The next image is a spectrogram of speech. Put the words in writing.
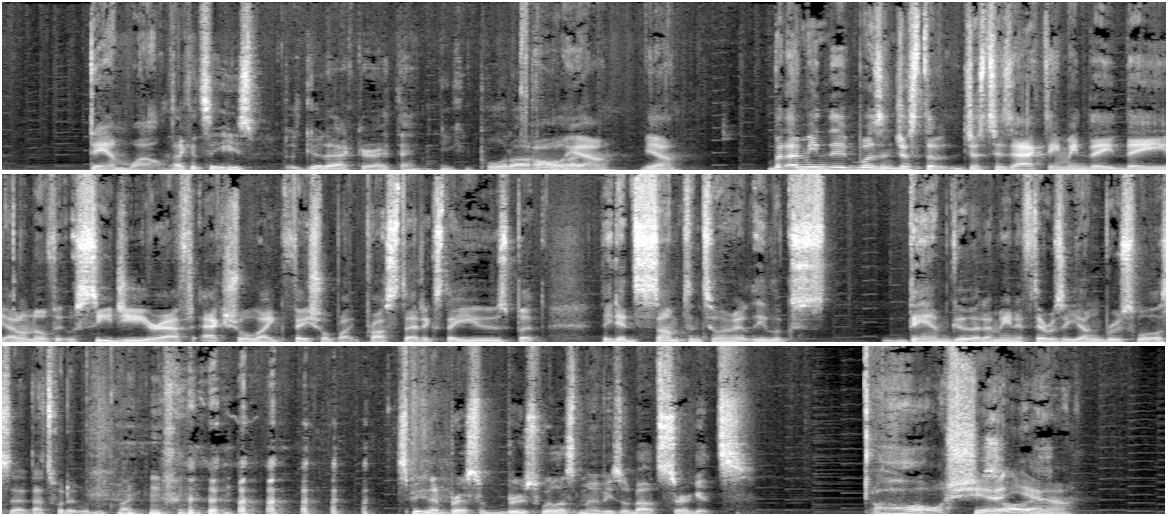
damn well. I can see he's a good actor. I think he can pull it off. a Oh lot. yeah, yeah. But I mean, it wasn't just the just his acting. I mean, they they I don't know if it was CG or af- actual like facial like prosthetics they used, but they did something to him. He looks damn good. I mean, if there was a young Bruce Willis, that that's what it would look like. Speaking of Bruce, Bruce Willis movies, what about Surrogates? oh shit, Saw yeah.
